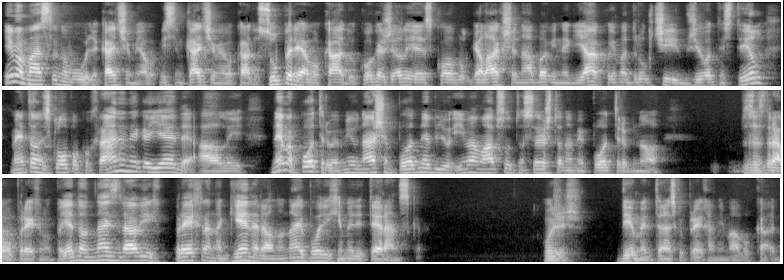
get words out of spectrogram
ima maslinovo ulje, kaj će mi, mislim, kaj će mi avokado? Super je avokado, koga želi jest, ko ga lakše nabavi nego ja, ko ima drugčiji životni stil, mentalni sklop oko hrane, neka jede, ali nema potrebe, mi u našem podneblju imamo apsolutno sve što nam je potrebno za zdravu prehranu. Pa jedna od najzdravijih prehrana generalno najboljih je mediteranska. Kužiš? Dio mediteranskoj prehrane ima avokado.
